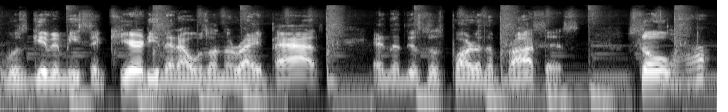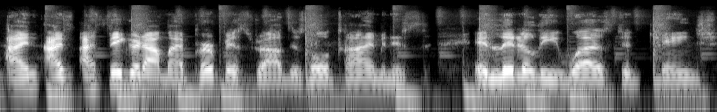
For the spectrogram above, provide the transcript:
was giving me security that i was on the right path and that this was part of the process so Yep. I, I I figured out my purpose throughout this whole time, and it's it literally was to change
